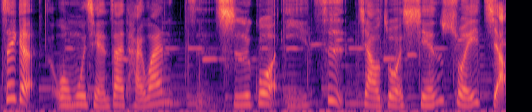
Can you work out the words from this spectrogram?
这个我目前在台湾只吃过一次，叫做咸水饺。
